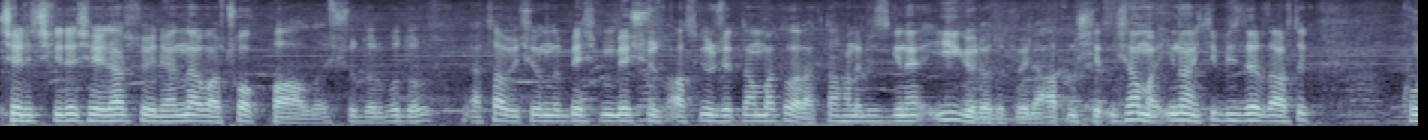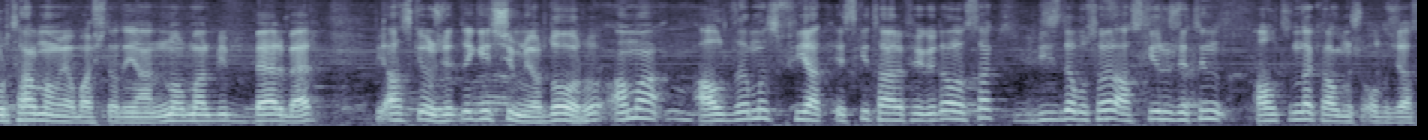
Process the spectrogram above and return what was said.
Çelişkili şeyler söyleyenler var. Çok pahalı, şudur budur. Ya tabii şimdi 5500 asgari ücretten bakılarak da hani biz yine iyi görüyorduk böyle 60-70 ama inan ki bizleri de artık kurtarmamaya başladı yani. Normal bir berber bir asgari ücretle geçinmiyor doğru ama aldığımız fiyat eski tarife göre alırsak biz de bu sefer asgari ücretin altında kalmış olacağız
